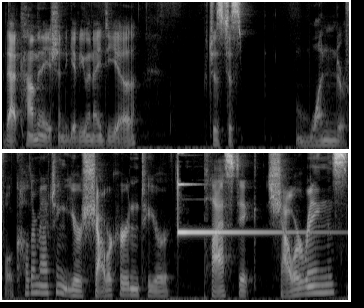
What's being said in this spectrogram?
that combination to give you an idea, which is just wonderful. Color matching your shower curtain to your plastic shower rings.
